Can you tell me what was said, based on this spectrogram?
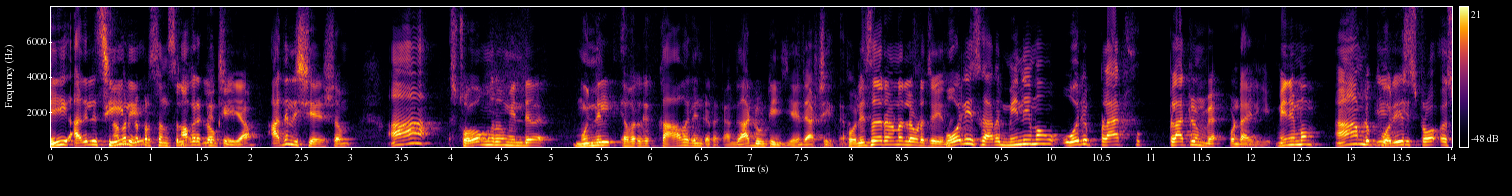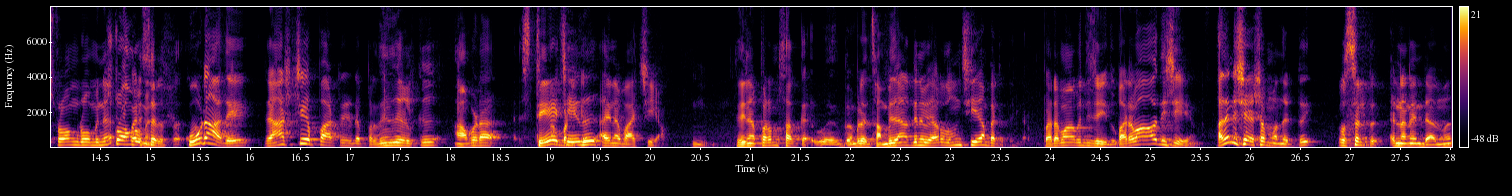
ഈ അതിൽ സീൽ പ്രസൻസ് അവരൊക്കെ ചെയ്യാം. അതിനുശേഷം ആ സ്ട്രോങ് റൂമിന്റെ മുന്നിൽ ഇവർക്ക് കാവലും കിടക്കാം. ഗാർഡ് ഡ്യൂട്ടിയും ചെയ്യാം രാഷ്ട്രീയക്കാർ. പോലീസുകാരാണല്ലോ അവിടെ ചെയ്യുന്നത്. പോലീസുകാർ മിനിമം ഒരു പ്ലാറ്റ്ഫോം പ്ലാറ്റ്ഫോം ഉണ്ടായിരിക്കും. മിനിമം ആംഡ് പോലീസ് സ്ട്രോങ് റൂമിന് പരിസരത്ത്. കൂടാതെ രാഷ്ട്രീയ പാർട്ടിയുടെ പ്രതിനിധികൾക്ക് അവിടെ സ്റ്റേ ചെയ്ത് അതിനെ വാച്ച് ചെയ്യാം. ഇതിനപ്പുറം സർക്കാർ സംവിധാനത്തിന് വേറെ ഒന്നും ചെയ്യാൻ പറ്റത്തില്ല. പരമാവധി ചെയ്തു. പരമാവധി ചെയ്യണം. അതിനുശേഷം വന്നിട്ട് റിസൾട്ട് എണ്ണണിന്റെ അന്ന്.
